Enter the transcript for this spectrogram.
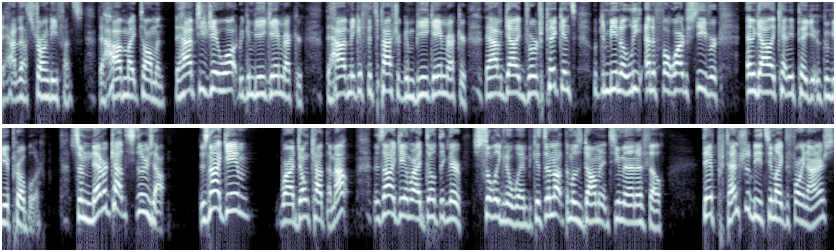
they have that strong defense. They have Mike Tomlin. They have TJ Watt, who can be a game wrecker. They have Minkah Fitzpatrick, who can be a game wrecker. They have a guy like George Pickens, who can be an elite NFL wide receiver, and a guy like Kenny Pickett, who can be a Pro Bowler. So never count the Steelers out. There's not a game where I don't count them out. There's not a game where I don't think they're solely going to win because they're not the most dominant team in the NFL. They potentially be a team like the 49ers,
